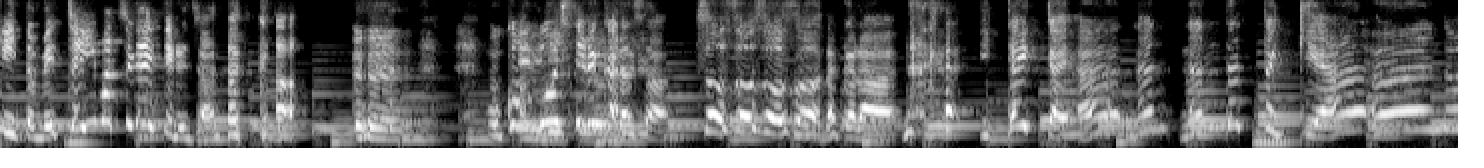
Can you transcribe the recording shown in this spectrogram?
ミリーとめっちゃ言い間違えてるじゃん。なんかうんもう混合してるからさ。そうそうそうそう。だからなんか一回一回あーなんなんだったっけ？あーアンドレ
